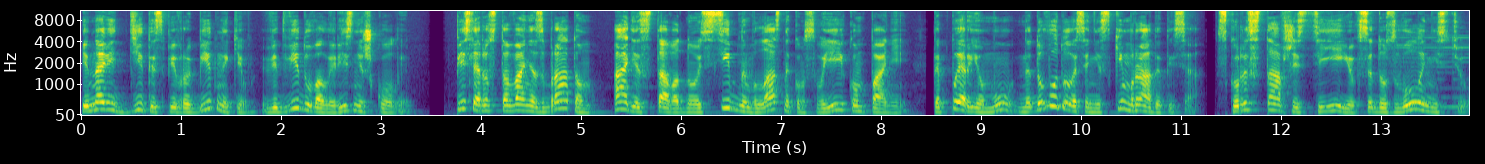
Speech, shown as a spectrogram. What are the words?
і навіть діти співробітників відвідували різні школи. Після розставання з братом Аді став одноосібним власником своєї компанії. Тепер йому не доводилося ні з ким радитися. Скориставшись цією вседозволеністю,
